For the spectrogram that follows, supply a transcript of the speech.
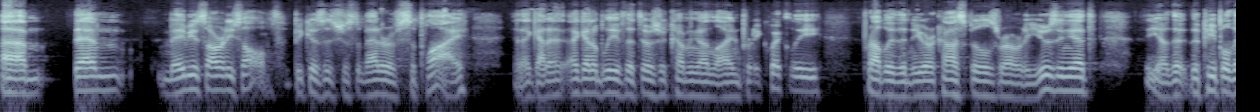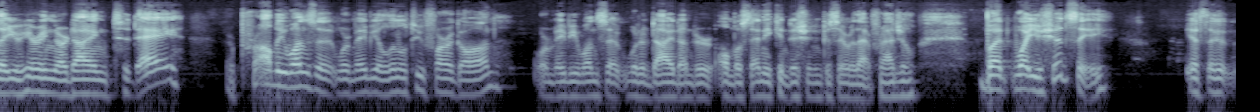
um, then maybe it's already solved because it's just a matter of supply and I gotta I gotta believe that those are coming online pretty quickly. Probably the New York hospitals are already using it. You know, the the people that you're hearing are dying today are probably ones that were maybe a little too far gone, or maybe ones that would have died under almost any condition because they were that fragile. But what you should see, if the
